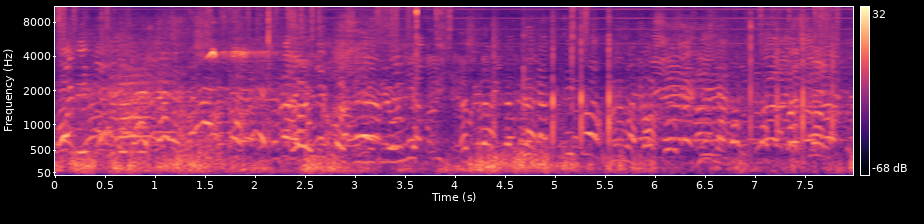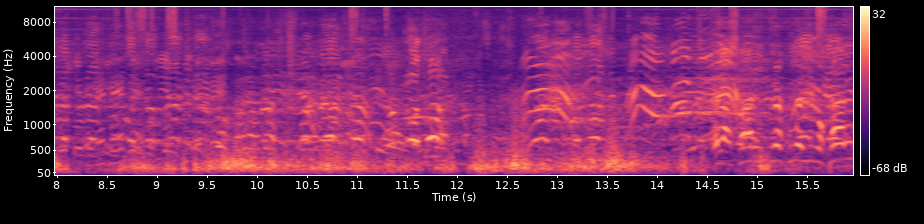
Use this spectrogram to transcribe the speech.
Ο Νίκος! Ο Νίκος είναι ο Νίκος. Έλα, Χάρη, τρέχουμε λίγο, Χάρη.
